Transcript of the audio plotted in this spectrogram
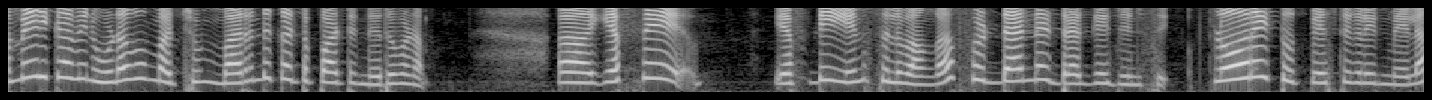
அமெரிக்காவின் உணவு மற்றும் மருந்து கட்டுப்பாட்டு நிறுவனம் எஃப்ஏ எஃப்டிஏன்னு சொல்லுவாங்க food and drug agency fluoride டூத்பேஸ்ட்டுகளின் மேலே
